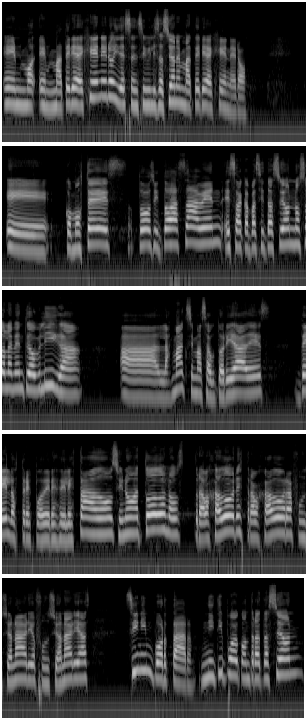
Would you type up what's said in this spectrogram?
en, en, materia de género y de sensibilización en materia de género. Eh, como ustedes todos y todas saben, esa capacitación no solamente obliga a las máximas autoridades de los tres poderes del Estado, sino a todos los trabajadores, trabajadoras, funcionarios, funcionarias sin importar ni tipo de contratación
